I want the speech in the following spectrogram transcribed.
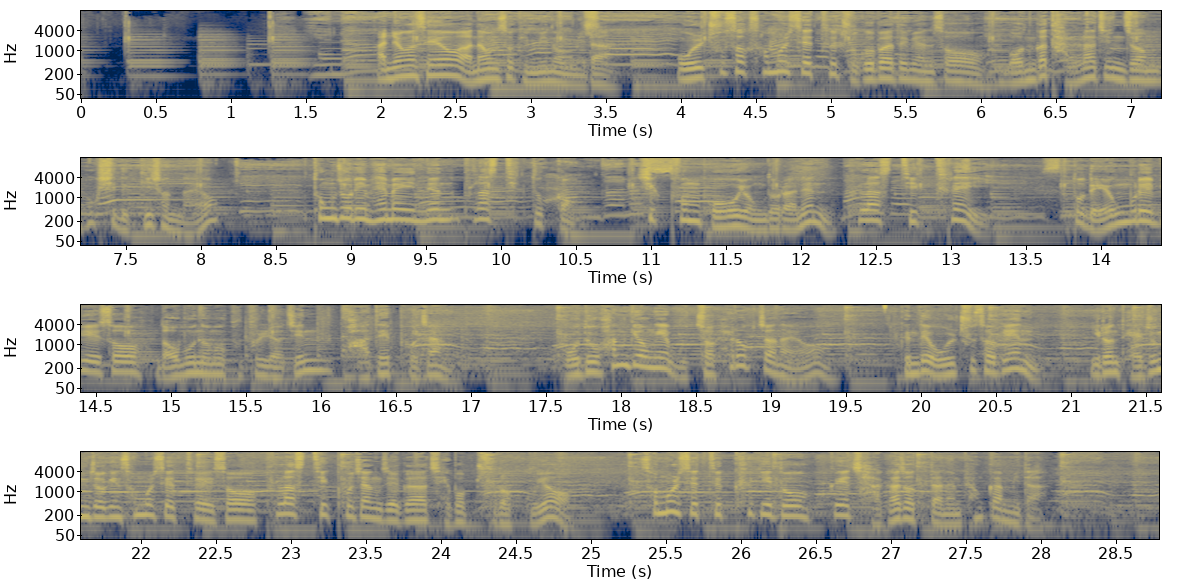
안녕하세요. 아나운서 김민호입니다. 올 추석 선물 세트 주고받으면서 뭔가 달라진 점 혹시 느끼셨나요? 통조림 햄에 있는 플라스틱 뚜껑, 식품 보호 용도라는 플라스틱 트레이, 또 내용물에 비해서 너무너무 부풀려진 과대 포장. 모두 환경에 무척 해롭잖아요. 근데 올 추석엔 이런 대중적인 선물 세트에서 플라스틱 포장재가 제법 줄었고요. 선물 세트 크기도 꽤 작아졌다는 평가입니다.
